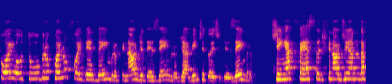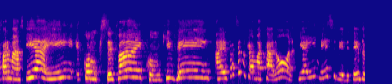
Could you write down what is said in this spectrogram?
foi outubro. Quando foi dezembro, final de dezembro, dia 22 de dezembro, tinha festa de final de ano da farmácia. E aí, como que você vai? Como que vem? Aí ele falou, você não quer uma carona? E aí, nesse meio de tempo,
